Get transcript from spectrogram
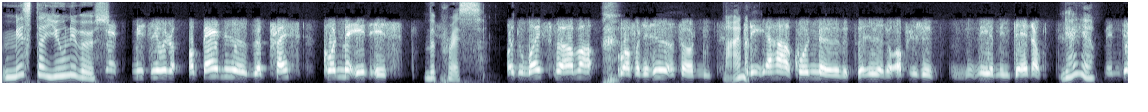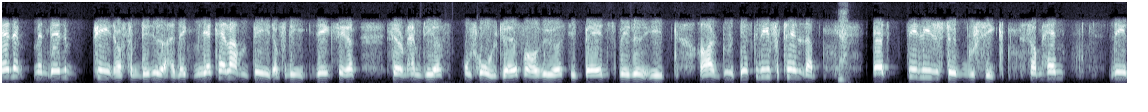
Mr. Universe, ja, Mr. Universe, og bandet hedder The Press, kun med et S. The Press. Og du må ikke spørge mig, hvorfor det hedder sådan. Nej, nej. Fordi jeg har kun, øh, hvad hedder det, oplyst via min datter. Ja, ja. Men denne, men denne Peter, som det hedder han ikke, men jeg kalder ham Peter, fordi det er ikke sikkert, selvom han bliver utrolig glad for at høre sit band spillet i radio. Jeg skal lige fortælle dig, Ja. at det lille stykke musik, som han lige,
